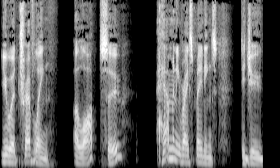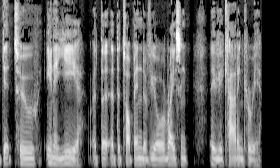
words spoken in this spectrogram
You were travelling a lot too. How many race meetings did you get to in a year at the at the top end of your racing of your karting career?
